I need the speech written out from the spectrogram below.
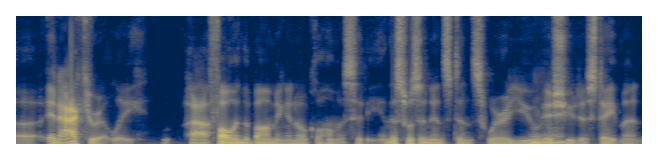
Uh, inaccurately uh, following the bombing in Oklahoma City, and this was an instance where you mm-hmm. issued a statement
